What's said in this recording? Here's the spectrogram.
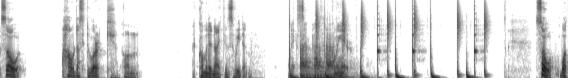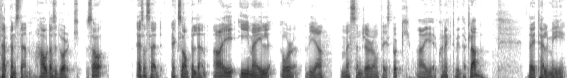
So, how does it work on a comedy night in Sweden? Next segment coming here. So, what happens then? How does it work? So, as I said, example then, I email or via Messenger on Facebook. I connect with the club. They tell me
